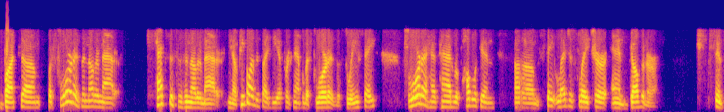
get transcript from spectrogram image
but um, but Florida is another matter. Texas is another matter. You know, people have this idea, for example, that Florida is a swing state. Florida has had Republican um, state legislature and governor since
